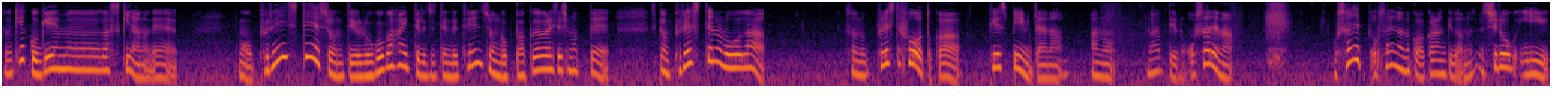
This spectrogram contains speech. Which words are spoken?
その結構ゲームが好きなのでもうプレイステーションっていうロゴが入ってる時点でテンションが爆上がりしてしまってしかもプレステのロゴがそのプレステ4とか PSP みたいなあのなんていうのおしゃれなおしゃれっておしゃれなのか分からんけどあの白い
